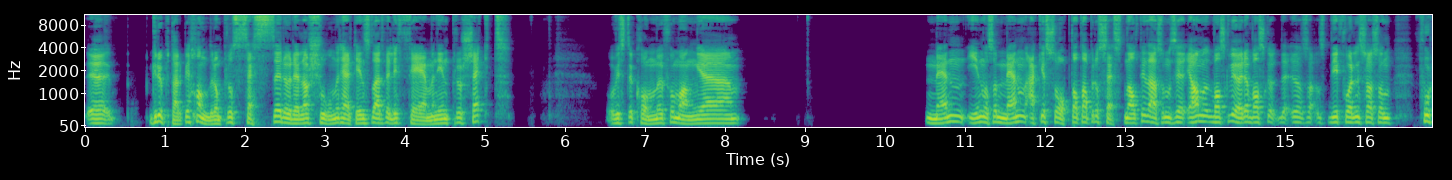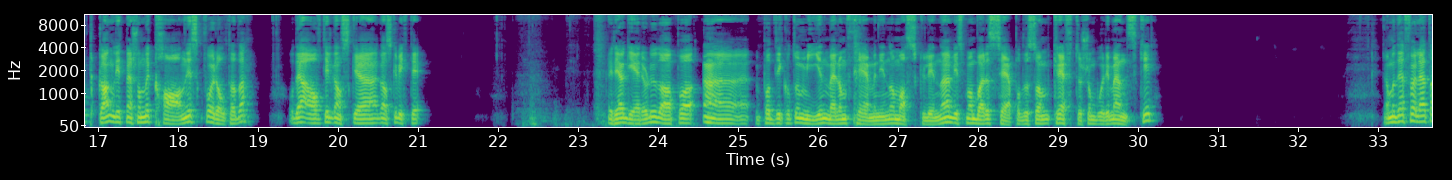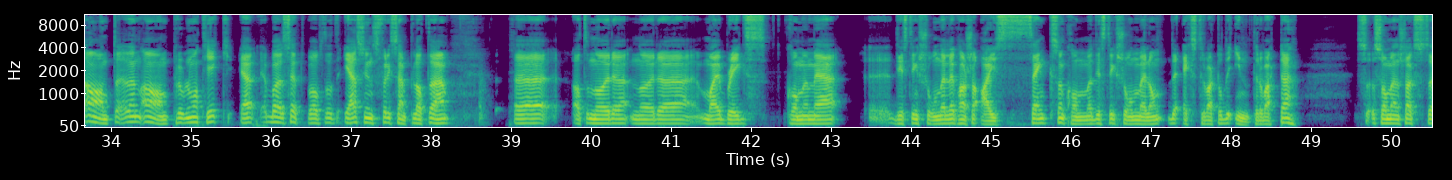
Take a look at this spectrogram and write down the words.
eh, Gruppeterapi handler om prosesser og relasjoner hele tiden, så det er et veldig feminint prosjekt. Og hvis det kommer for mange menn inn også Menn er ikke så opptatt av prosessen alltid. Det er som å si ja, men hva skal vi gjøre? Skal, altså, de får en slags sånn fortgang, litt mer sånn mekanisk forhold til det. Og det er av og til ganske, ganske viktig. Reagerer du da på, uh, på dikotomien mellom feminine og maskuline hvis man bare ser på det som krefter som bor i mennesker? Ja, men Det føler jeg er en annen problematikk. Jeg, jeg bare setter på at jeg syns f.eks. at, uh, at når, når uh, My Briggs kommer med uh, distinksjon, eller kanskje Isenk som kommer med distinksjon mellom det ekstroverte og det introverte, som en slags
